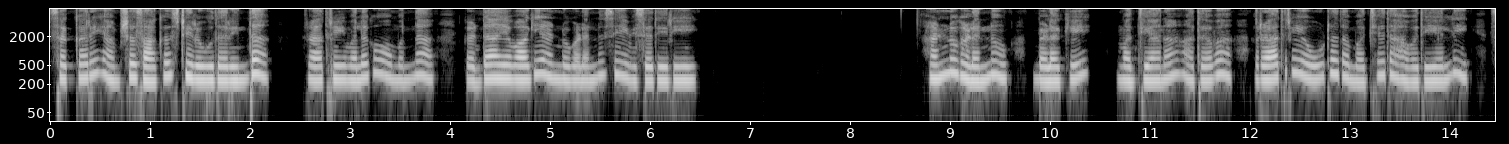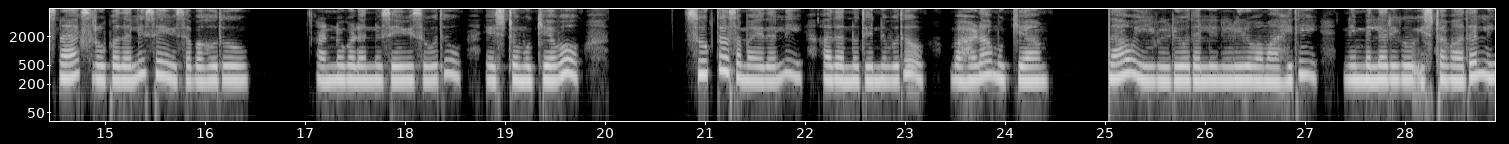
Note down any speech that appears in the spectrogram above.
ಸಕ್ಕರೆ ಅಂಶ ಸಾಕಷ್ಟಿರುವುದರಿಂದ ರಾತ್ರಿ ಮಲಗುವ ಮುನ್ನ ಕಡ್ಡಾಯವಾಗಿ ಹಣ್ಣುಗಳನ್ನು ಸೇವಿಸದಿರಿ. ಹಣ್ಣುಗಳನ್ನು ಬೆಳಗ್ಗೆ ಮಧ್ಯಾಹ್ನ ಅಥವಾ ರಾತ್ರಿಯ ಊಟದ ಮಧ್ಯದ ಅವಧಿಯಲ್ಲಿ ಸ್ನ್ಯಾಕ್ಸ್ ರೂಪದಲ್ಲಿ ಸೇವಿಸಬಹುದು. ಹಣ್ಣುಗಳನ್ನು ಸೇವಿಸುವುದು ಎಷ್ಟು ಮುಖ್ಯವೋ ಸೂಕ್ತ ಸಮಯದಲ್ಲಿ ಅದನ್ನು ತಿನ್ನುವುದು ಬಹಳ ಮುಖ್ಯ. ನಾವು ಈ ವಿಡಿಯೋದಲ್ಲಿ ನೀಡಿರುವ ಮಾಹಿತಿ ನಿಮ್ಮೆಲ್ಲರಿಗೂ ಇಷ್ಟವಾದಲ್ಲಿ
